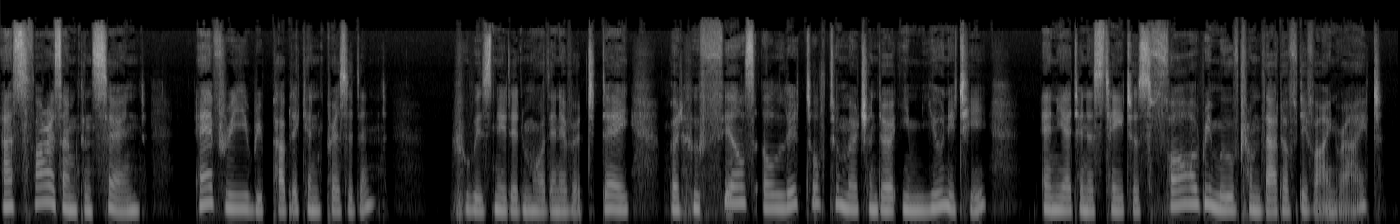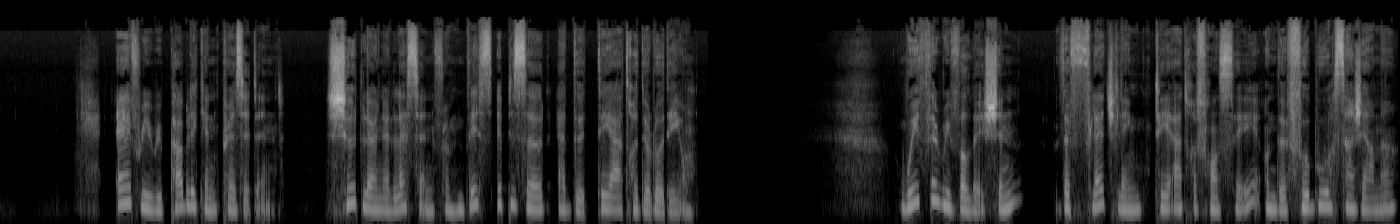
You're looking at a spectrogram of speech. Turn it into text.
As far as I'm concerned, every Republican president, who is needed more than ever today, but who feels a little too much under immunity and yet in a status far removed from that of divine right, every Republican president should learn a lesson from this episode at the Théâtre de l'Odéon. With the Revolution, the fledgling Théâtre Français on the Faubourg Saint Germain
